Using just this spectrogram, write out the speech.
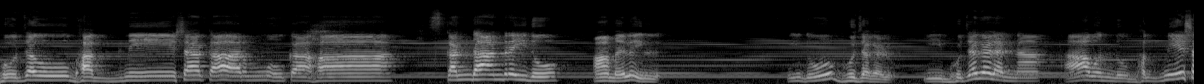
ಭುಜೌ ಭಗ್ನೇಶ ಕಾರ್ಮುಕ. ಸ್ಕಂಧ ಅಂದ್ರೆ ಇದು, ಆಮೇಲೆ ಇಲ್ಲಿ. ಇದು ಭುಜಗಳು. ಈ ಭುಜಗಳನ್ನ ಆ ಒಂದು ಭಗ್ನೇಶ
